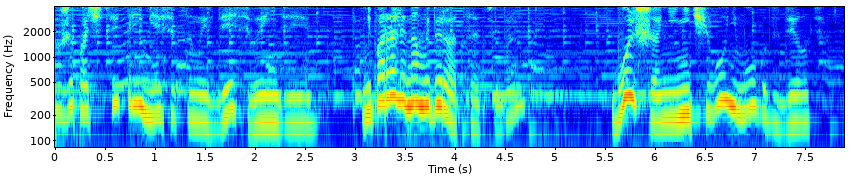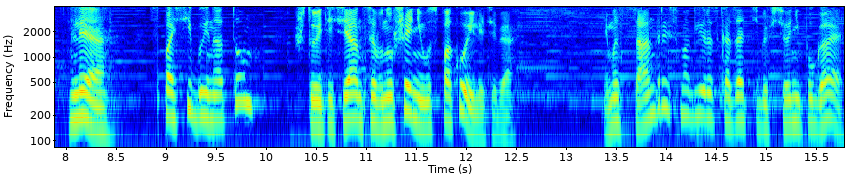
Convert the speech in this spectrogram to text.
Уже почти три месяца мы здесь, в Индии. Не пора ли нам выбираться отсюда? Больше они ничего не могут сделать. Леа, спасибо и на том, что эти сеансы внушения успокоили тебя. И мы с Сандрой смогли рассказать тебе все, не пугая.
